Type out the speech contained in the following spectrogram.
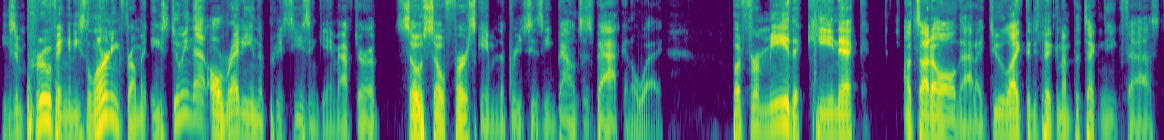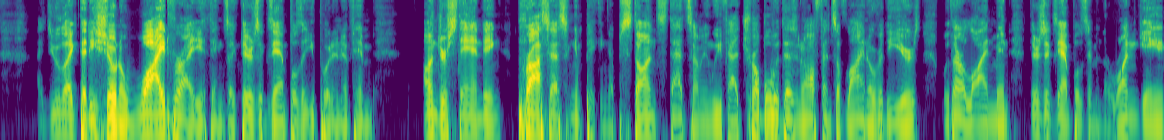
he's improving, and he's learning from it. He's doing that already in the preseason game. After a so-so first game in the preseason, he bounces back in a way. But for me, the key, Nick, outside of all that, I do like that he's picking up the technique fast. I do like that he's shown a wide variety of things. Like there's examples that you put in of him understanding, processing, and picking up stunts. That's something we've had trouble with as an offensive line over the years with our linemen. There's examples of him in the run game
